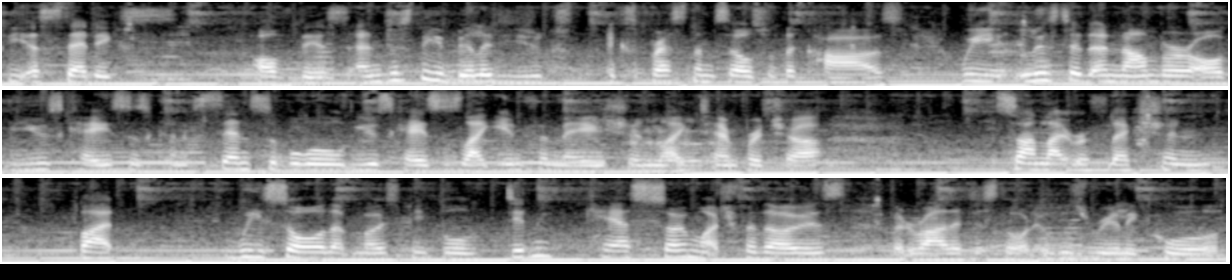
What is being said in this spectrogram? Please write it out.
the aesthetics of this and just the ability to ex- express themselves with the cars. We listed a number of use cases, kind of sensible use cases like information, like temperature, sunlight reflection, but we saw that most people didn't care so much for those, but rather just thought it was really cool.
